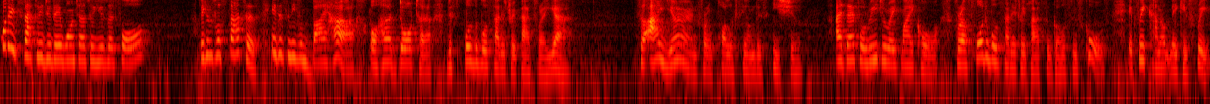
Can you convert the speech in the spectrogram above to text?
what exactly do they want her to use it for? Because for starters, it doesn't even buy her or her daughter disposable sanitary pads for a year. So I yearn for a policy on this issue. I therefore reiterate my call for affordable sanitary pads to girls in schools if we cannot make it free.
